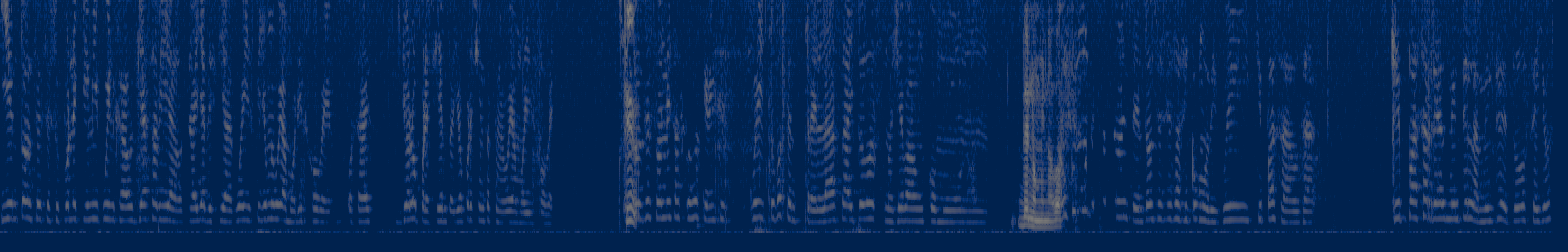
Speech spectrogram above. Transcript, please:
Y entonces se supone que Amy Winehouse ya sabía, o sea, ella decía, güey, es que yo me voy a morir joven. O sea, es, yo lo presiento, yo presiento que me voy a morir joven. Sí, Entonces son esas cosas que dices, güey, todo se entrelaza y todo nos lleva a un común... A denominador. un común, exactamente. Entonces es así como de, güey, ¿qué pasa? O sea, ¿qué pasa realmente en la mente de todos ellos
